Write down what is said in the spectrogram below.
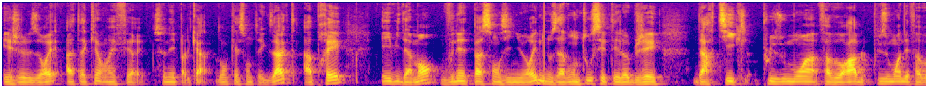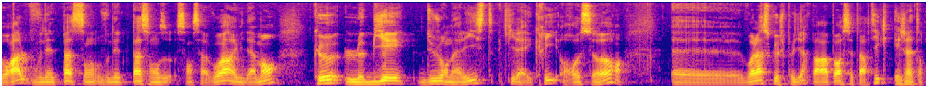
et je les aurais attaquées en référé. Ce n'est pas le cas, donc elles sont exactes. Après, évidemment, vous n'êtes pas sans ignorer, nous avons tous été l'objet d'articles plus ou moins favorables, plus ou moins défavorables, vous n'êtes pas, sans, vous pas sans, savoir, évidemment, que le biais du journaliste qu'il a écrit ressort. Euh, voilà ce que je peux dire par rapport à cet article, et j'attends.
